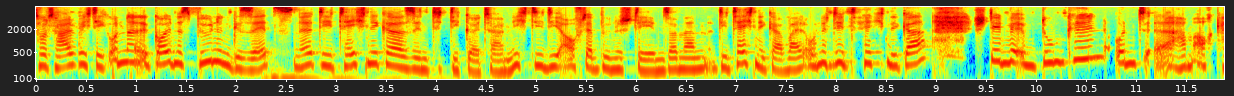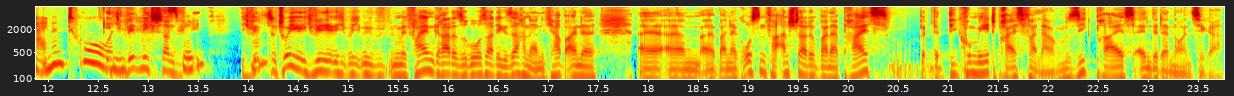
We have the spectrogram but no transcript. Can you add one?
Total wichtig. Und ein goldenes Bühnengesetz. Ne? Die Techniker sind die Götter, nicht die, die auf der Bühne stehen, sondern die Techniker, weil ohne die Techniker stehen wir im Dunkeln und äh, haben auch keinen Ton. Ich will nicht schon. Deswegen- Ich will, Entschuldigung, ich will, ich, ich, mir fallen gerade so großartige Sachen an. Ich habe eine äh, ähm, äh, bei einer großen Veranstaltung, bei einer Preis, die Komet-Preisverleihung, Musikpreis Ende der 90er,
